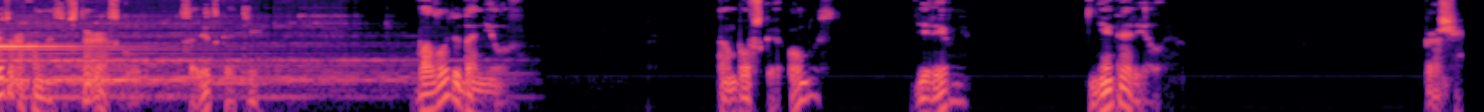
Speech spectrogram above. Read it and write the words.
Петр Афанасьев, Старый Оскол, Советская 3. Володя Данилов. Тамбовская область, деревня Негорелая. Прощай.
